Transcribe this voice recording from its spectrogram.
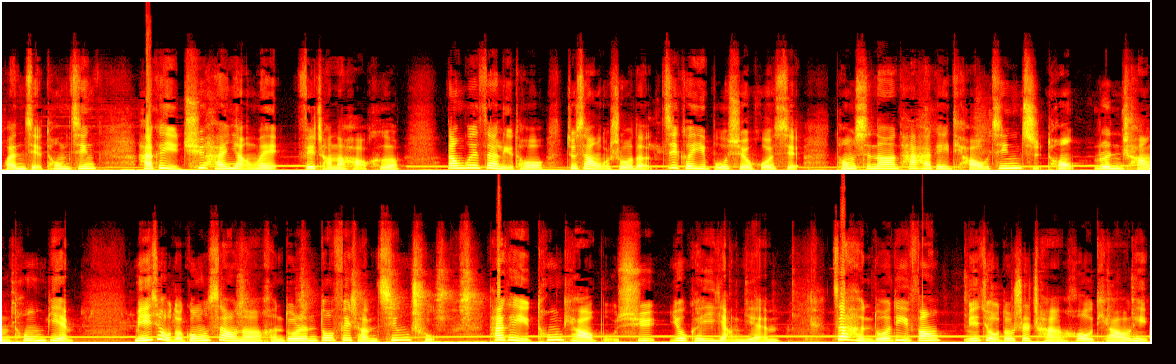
缓解痛经，还可以驱寒养胃，非常的好喝。当归在里头，就像我说的，既可以补血活血，同时呢，它还可以调经止痛、润肠通便。米酒的功效呢，很多人都非常清楚，它可以通调补虚，又可以养颜，在很多地方。米酒都是产后调理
